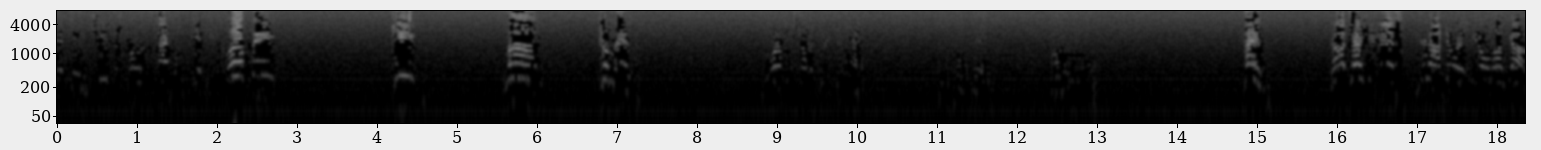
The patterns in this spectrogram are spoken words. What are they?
15. Jesus told his disciples, me, keep my commandments. Hey, God tells you this, you're not doing it, you don't love God.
